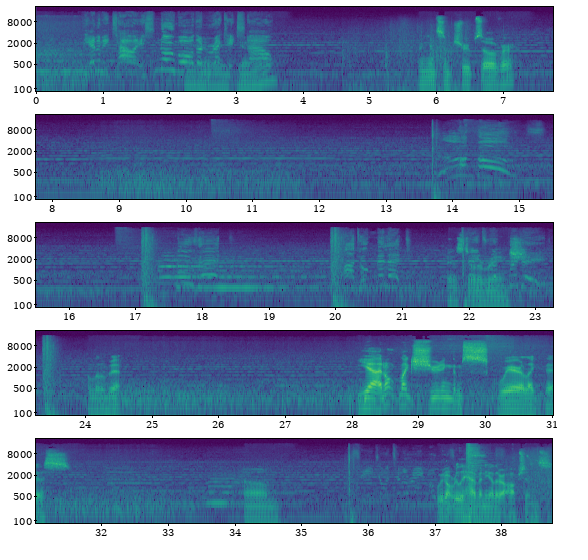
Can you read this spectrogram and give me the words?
The enemy tower is no more than There we wreckage now! Bring in some troops over. I don't like shooting them square like this. Um, we don't really have any other options.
